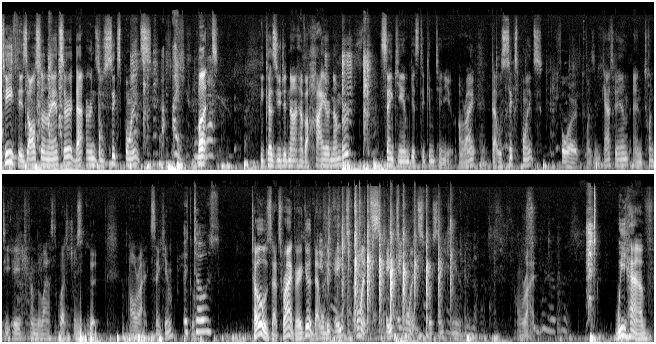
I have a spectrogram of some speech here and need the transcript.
Teeth is also an answer. That earns you six points. But because you did not have a higher number, Cinquième gets to continue. All right? That was six points for troisième, quatrième, and 28 from the last question. Good. All right, Cinquième. A uh, Go. toes. Toes, that's right. Very good. That will be eight points. Eight points for Cinquième. All right. We have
